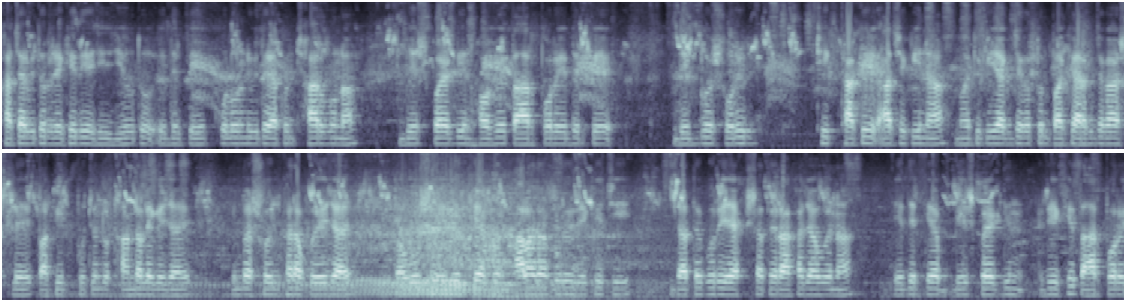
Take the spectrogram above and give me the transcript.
খাঁচার ভিতরে রেখে দিয়েছি, যেহেতু এদেরকে কলোনির ভিতরে এখন ছাড়বো না। বেশ কয়েকদিন হবে, তারপরে এদেরকে দেখব শরীর ঠিক থাকে, আছে কি না। নয়তো কি এক জায়গার তোর পাখি আরেক জায়গায় আসলে পাখির প্রচণ্ড ঠান্ডা লেগে যায় কিংবা শরীর খারাপ হয়ে যায়। তো অবশ্যই এদেরকে এখন আলাদা করে রেখেছি। যাতে করে একসাথে রাখা যাবে না। এদেরকে বেশ কয়েকদিন রেখে তারপরে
